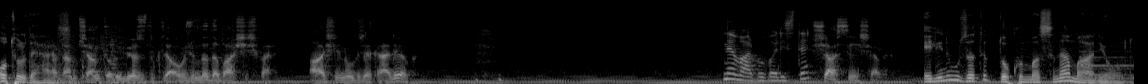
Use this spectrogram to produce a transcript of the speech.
Oturdu Herzl. Adam çantalı, gözlüklü, avucunda da bahşiş var. Aşığın olacak hali yok. Ne var bu valizde? Şahsi eşyalarım. Elini uzatıp dokunmasına mani oldu.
